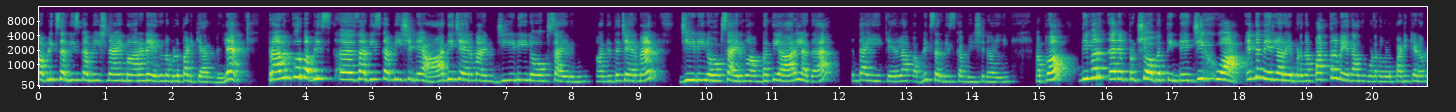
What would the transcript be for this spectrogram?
പബ്ലിക് സർവീസ് കമ്മീഷനായി മാറണേ എന്ന് നമ്മൾ പഠിക്കാറുണ്ട് അല്ലെ ട്രാവൻകൂർ പബ്ലിക് സർവീസ് കമ്മീഷന്റെ ആദ്യ ചെയർമാൻ ജി ഡി നോക്സ് ആയിരുന്നു. ആദ്യത്തെ ചെയർമാൻ ജി ഡി നോക്സ് ആയിരുന്നു. അമ്പത്തി ആറിൽ അത് എന്തായി? കേരള പബ്ലിക് സർവീസ് കമ്മീഷനായി. അപ്പോ നിവർത്തന പ്രക്ഷോഭത്തിന്റെ ജിഹ്വ എന്ന പേരിൽ അറിയപ്പെടുന്ന പത്രം ഏതാണെന്നും കൂടെ നമ്മൾ പഠിക്കണം.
